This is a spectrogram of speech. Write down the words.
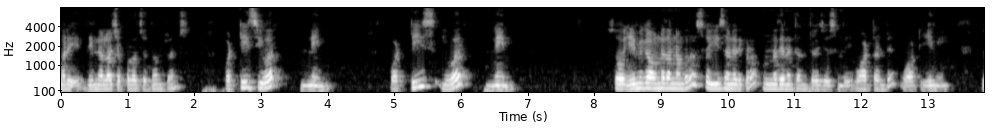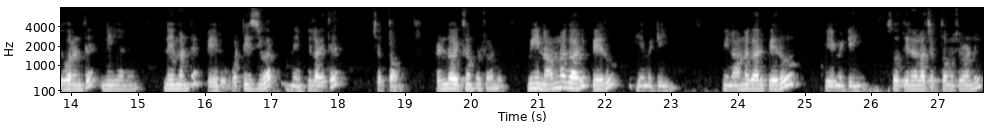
మరి దీన్ని ఎలా చెప్పాలో చూద్దాం friends. What is your name what is your name so ఏమిగా ఉన్నది అన్నాం కదా సో ఈజ్ అనేది ఇక్కడ ఉన్నది అనేది తెలియజేస్తుంది. వాట్ అంటే వాట్ ఏమి? యువర్ అంటే నీ అని నేమ్ అంటే పేరు. వట్ ఈజ్ యువర్ నేమ్ ఇలా అయితే చెప్తాం. రెండో ఎగ్జాంపుల్ చూడండి. మీ నాన్నగారి పేరు ఏమిటి? మీ నాన్నగారి పేరు ఏమిటి? సో దీని ఎలా చెప్తాము చూడండి.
